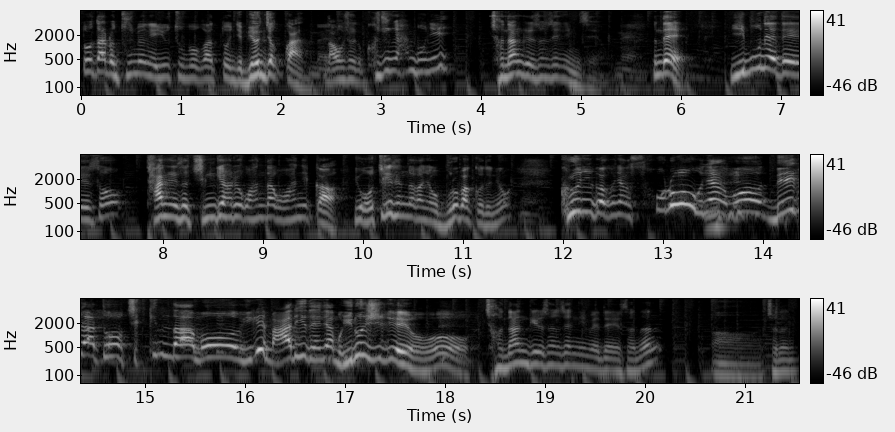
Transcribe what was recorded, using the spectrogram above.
또 다른 두 명의 유튜버가 또 이제 면접관 네. 나오셔서 그 중에 한 분이 전한길 선생님이세요. 네. 근데 이분에 대해서 당에서 징계하려고 한다고 하니까 이거 어떻게 생각하냐고 물어봤거든요. 네. 그러니까 그냥 서로 그냥 뭐 내가 더 지킨다 뭐 이게 말이 되냐 뭐 이런 식이에요. 전한길 선생님에 대해서는 어 저는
